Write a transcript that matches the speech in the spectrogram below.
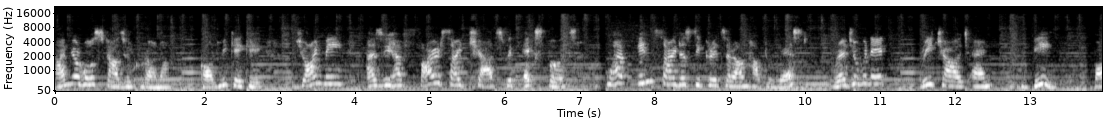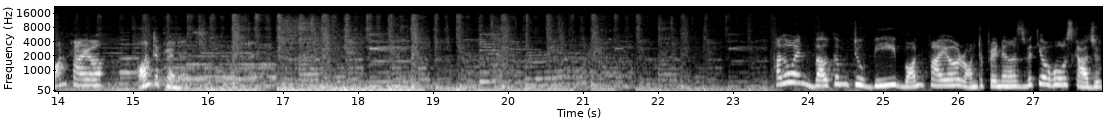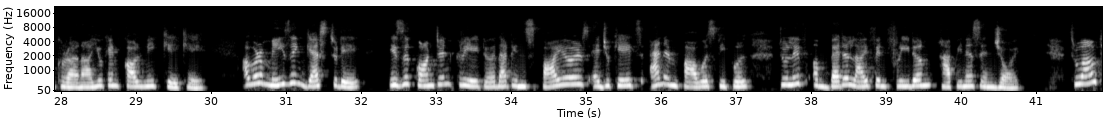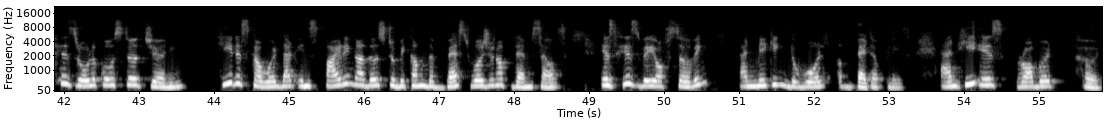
I'm your host Kajal Khurana. Call me KK. Join me as we have fireside chats with experts who have insider secrets around how to rest, rejuvenate, recharge, and be Bonfire Entrepreneurs. Hello and welcome to Be Bonfire Entrepreneurs with your host Kajal Khurana. You can call me KK. Our amazing guest today is a content creator that inspires, educates, and empowers people to live a better life in freedom, happiness, and joy. Throughout his roller coaster journey, he discovered that inspiring others to become the best version of themselves is his way of serving and making the world a better place. And he is Robert Hurt.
